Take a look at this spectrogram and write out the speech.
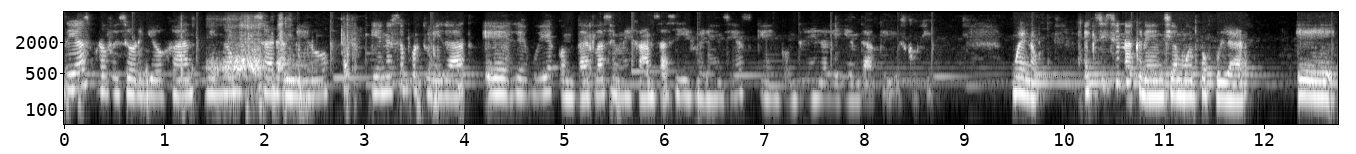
días, profesor Johan. Mi nombre es Sara Mero y en esta oportunidad eh, le voy a contar las semejanzas y diferencias que encontré en la leyenda que yo escogí. Bueno, existe una creencia muy popular eh,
